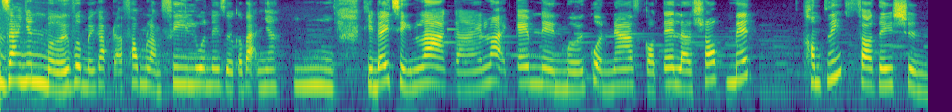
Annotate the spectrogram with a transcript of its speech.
Gia nhân mới vừa mới gặp đã phong làm phi luôn đây rồi các bạn nha uhm. Ừ, thì đây chính là cái loại kem nền mới của NARS có tên là Shop Made Complete Foundation.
